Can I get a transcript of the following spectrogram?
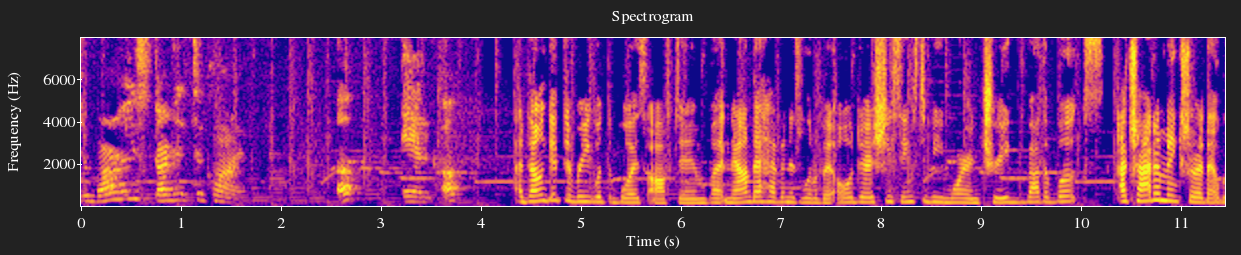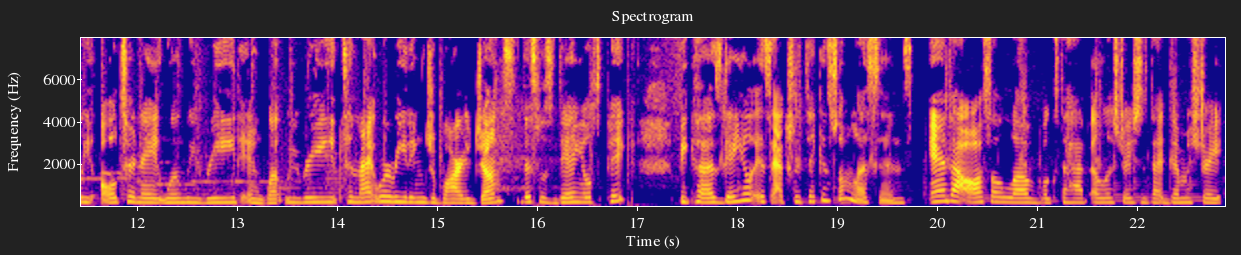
Jabari started to climb. Up and up. I don't get to read with the boys often, but now that Heaven is a little bit older, she seems to be more intrigued by the books. I try to make sure that we alternate when we read and what we read. Tonight we're reading Jabari Jumps. This was Daniel's pick because Daniel is actually taking swim lessons. And I also love books that have illustrations that demonstrate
